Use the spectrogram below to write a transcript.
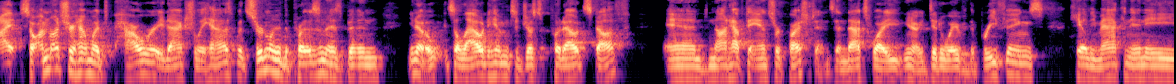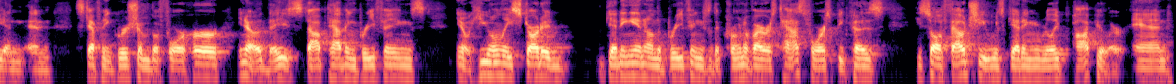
I, so I'm not sure how much power it actually has, but certainly the president has been, you know, it's allowed him to just put out stuff and not have to answer questions. And that's why, you know, he did away with the briefings. Kayleigh McEnany and, and Stephanie Grisham before her, you know, they stopped having briefings. You know, he only started getting in on the briefings of the coronavirus task force because he saw Fauci was getting really popular and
